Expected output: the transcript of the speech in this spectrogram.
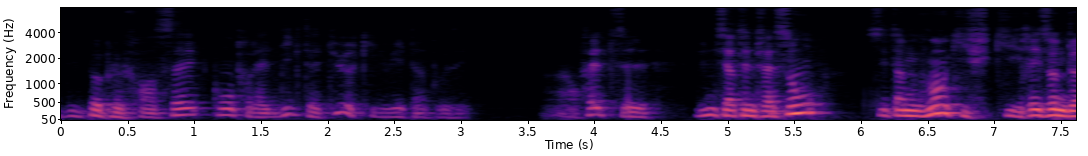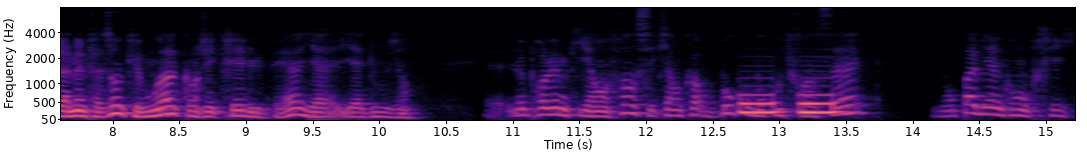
du peuple français contre la dictature qui lui est imposée. En fait, d'une certaine façon, c'est un mouvement qui, résonne de la même façon que moi quand j'ai créé l'UPR il, y a- il y a 12 ans. Euh, Le problème qu'il y a en France, c'est qu'il y a encore beaucoup, beaucoup de Français qui n'ont pas bien compris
